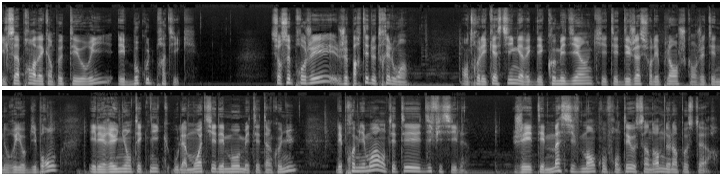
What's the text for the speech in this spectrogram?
Il s'apprend avec un peu de théorie et beaucoup de pratique. Sur ce projet, je partais de très loin, entre les castings avec des comédiens qui étaient déjà sur les planches quand j'étais nourri au biberon et les réunions techniques où la moitié des mots m'étaient inconnus, les premiers mois ont été difficiles. J'ai été massivement confronté au syndrome de l'imposteur.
